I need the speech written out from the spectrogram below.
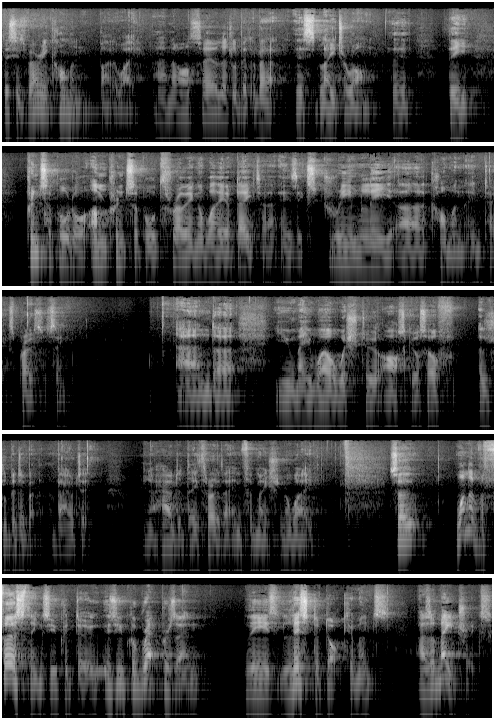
This is very common, by the way, and I'll say a little bit about this later on. The, the principled or unprincipled throwing away of data is extremely uh, common in text processing. And uh, you may well wish to ask yourself a little bit about, about it. You know, how did they throw that information away? So one of the first things you could do is you could represent these list of documents as a matrix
